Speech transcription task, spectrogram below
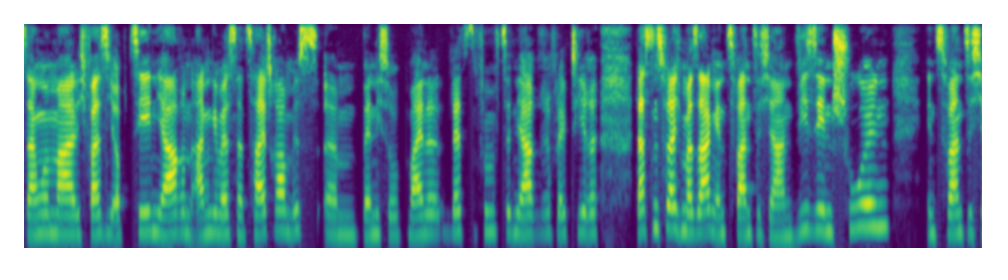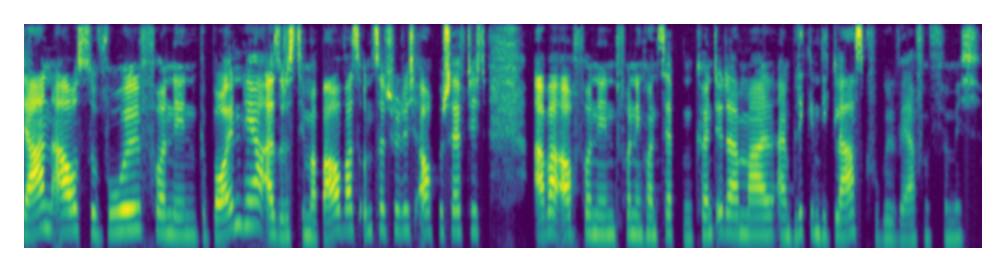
sagen wir mal, ich weiß nicht, ob zehn Jahre ein angemessener Zeitraum ist, ähm, wenn ich so meine letzten 15 Jahre reflektiere. Lass uns vielleicht mal sagen, in 20 Jahren. Wie sehen Schulen in 20 Jahren aus, sowohl von den Gebäuden her, also das Thema Bau, was uns natürlich auch beschäftigt, aber auch von den, von den Konzepten. Könnt ihr da mal einen Blick in die Glaskugel werfen für mich?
